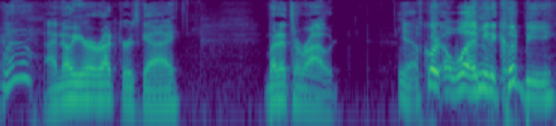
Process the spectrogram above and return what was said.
well, I know you're a Rutgers guy, but it's a route. yeah. Of course. oh, Well, I mean, it could be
